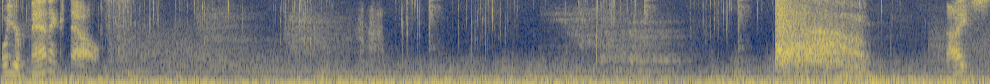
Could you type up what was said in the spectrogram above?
Oh, you're manic now. Nice.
